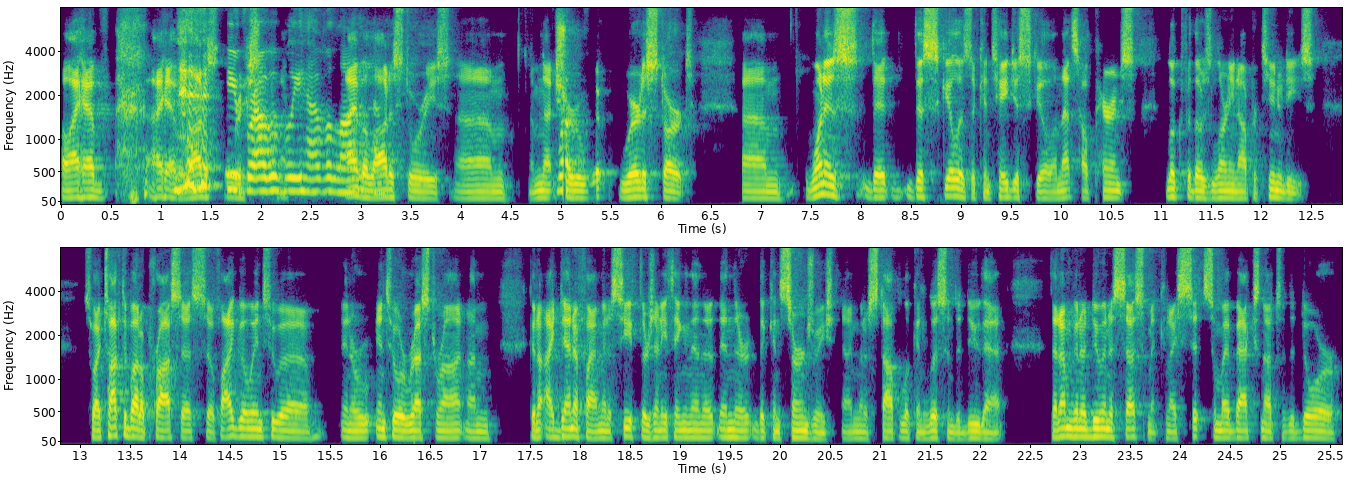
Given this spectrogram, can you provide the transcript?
Oh, I have, I have a lot of stories. you probably have a lot. I have a lot of stories. Um, I'm not sure where to start. Um, one is that this skill is a contagious skill, and that's how parents look for those learning opportunities. So I talked about a process. So if I go into a, in a into a restaurant, I'm going to identify. I'm going to see if there's anything in there, in there that concerns me. I'm going to stop, look, and listen to do that. Then I'm going to do an assessment. Can I sit so my back's not to the door?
